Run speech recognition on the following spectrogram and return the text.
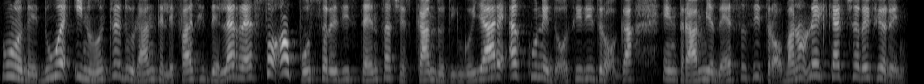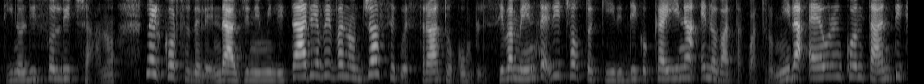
Uno dei due, inoltre, durante le fasi dell'arresto ha opposto resistenza cercando di ingoiare alcune dosi di droga. Entrambi adesso si trovano nel carcere fiorentino di Solliciano. Nel corso delle indagini militari avevano già sequestrato complessivamente 18 kg di cocaina e 94.000 euro in contanti,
